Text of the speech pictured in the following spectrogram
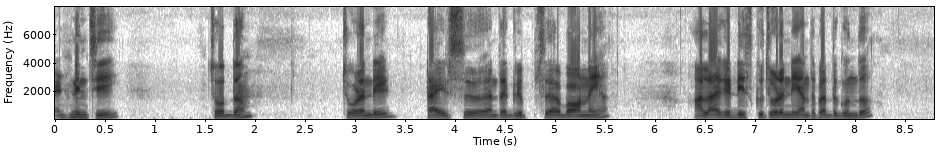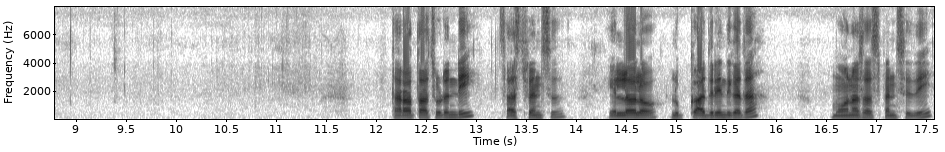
ఫ్రంట్ నుంచి చూద్దాం. చూడండి టైర్స్ ఎంత గ్రిప్స్ ఎలా బాగున్నాయో. అలాగే డిస్క్ చూడండి ఎంత పెద్దగా ఉందో. తర్వాత చూడండి సస్పెన్స్. ఎల్లోలో లుక్ అదిరింది కదా. మోనో సస్పెన్స్ ఇది.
